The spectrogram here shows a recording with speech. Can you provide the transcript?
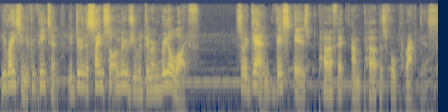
you're racing, you're competing, you're doing the same sort of moves you would do in real life. So again, this is perfect and purposeful practice.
